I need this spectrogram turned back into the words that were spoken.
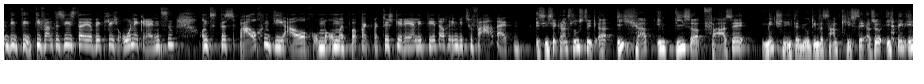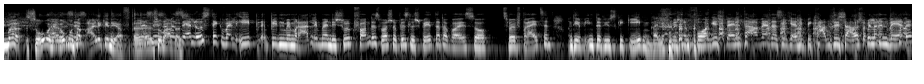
die, die Fantasie ist da ja wirklich ohne Grenzen und das brauchen die auch, um, um praktisch die Realität auch irgendwie zu verarbeiten. Es ist ja ganz lustig, äh, ich habe in dieser Phase Menschen interviewt in der Sandkiste. Also ich bin immer so herum und habe alle genervt. Äh, das so ist aber das. sehr lustig, weil ich bin mit dem Radl immer in die Schule gefahren, das war schon ein bisschen später, da war ich so 12, 13 und ich habe Interviews gegeben, weil ich mir schon vorgestellt habe, dass ich eine bekannte Schauspielerin werde.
